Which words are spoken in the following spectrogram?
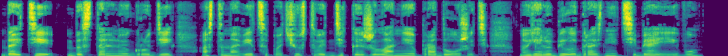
дойти до стальной груди, остановиться, почувствовать дикое желание продолжить. Но я любила дразнить себя и его,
